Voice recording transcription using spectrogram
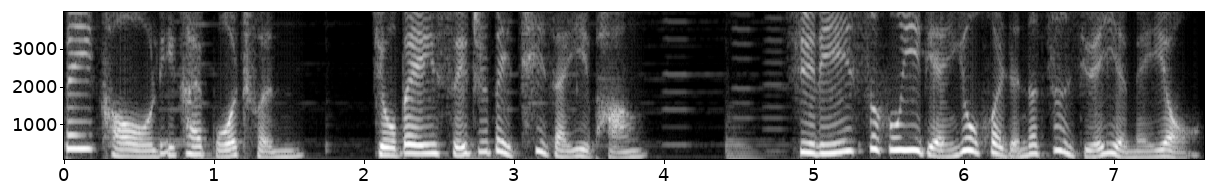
杯口离开薄唇，酒杯随之被弃在一旁。许离似乎一点诱惑人的自觉也没有，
